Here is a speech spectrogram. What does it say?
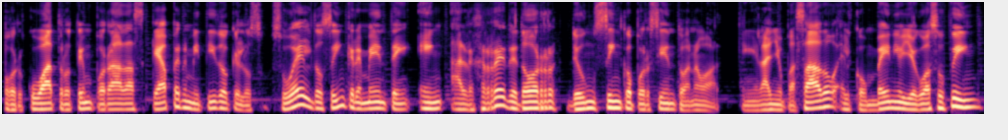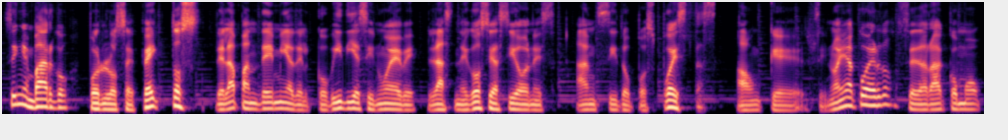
por cuatro temporadas que ha permitido que los sueldos se incrementen en alrededor de un 5% anual. En el año pasado, el convenio llegó a su fin, sin embargo, por los efectos de la pandemia del COVID-19, las negociaciones han sido pospuestas, aunque si no hay acuerdo, se dará como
